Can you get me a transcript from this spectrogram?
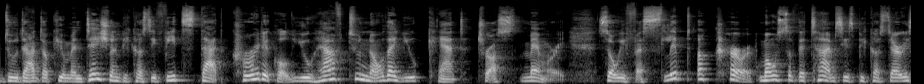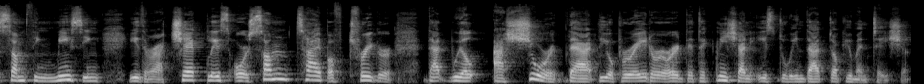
do that documentation. Because if it's that critical, you have to know that you can't trust memory. So if a slip occur, most of the times is because there is something missing, either a checklist or some type of trigger that will assure that the operator or the technician is doing that documentation.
